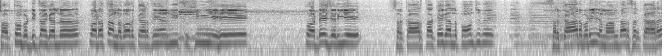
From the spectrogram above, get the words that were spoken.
ਸਭ ਤੋਂ ਵੱਡੀ ਤਾਂ ਗੱਲ, ਤੁਹਾਡਾ ਧੰਨਵਾਦ ਕਰਦੇ ਹਾਂ ਵੀ ਤੁਸੀਂ ਇਹ ਤੁਹਾਡੇ ਜਰੀਏ ਸਰਕਾਰ ਤੱਕ ਇਹ ਗੱਲ ਪਹੁੰਚ ਜਵੇ। ਸਰਕਾਰ ਬੜੀ ਇਮਾਨਦਾਰ ਸਰਕਾਰ ਹੈ।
